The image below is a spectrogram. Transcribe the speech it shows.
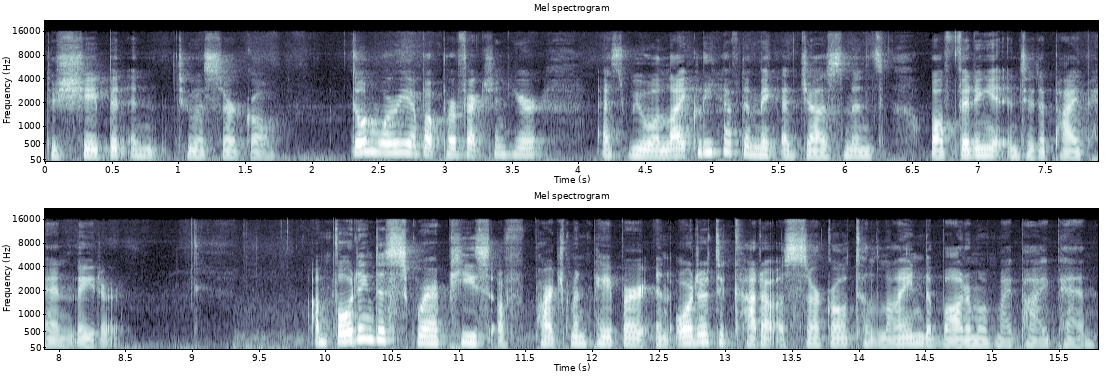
to shape it into a circle. Don't worry about perfection here, as we will likely have to make adjustments while fitting it into the pie pan later. I'm folding this square piece of parchment paper in order to cut out a circle to line the bottom of my pie pan.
